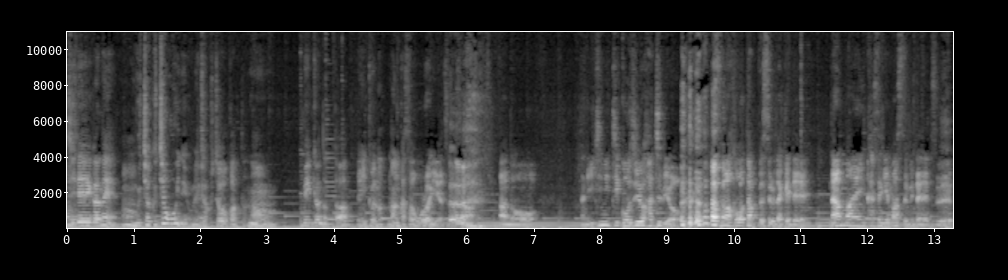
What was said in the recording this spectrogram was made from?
事例がね、うん。むちゃくちゃ多いのよね。めちゃくちゃ多かったうな、ん、勉強になった？勉強になった。なんかさおもろいやつがさあの何？1日58秒 スマホをタップするだけで何万円稼げますみたいなやつ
